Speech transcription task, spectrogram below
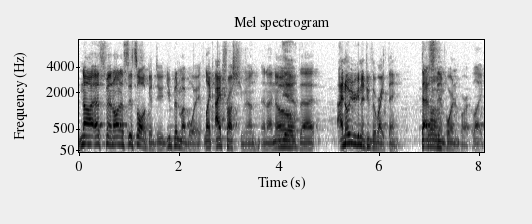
Nah, Esfand, honestly, it's all good, dude. You've been my boy. Like, I trust you, man. And I know Yeah. that I know you're gonna do the right thing. That's Oh. the important part. Like,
